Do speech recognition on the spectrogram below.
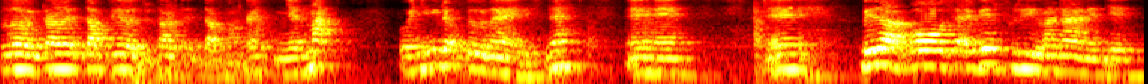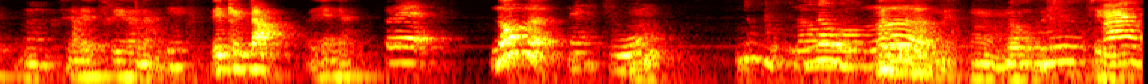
Vừa rồi chúng ta luyện tập bây giờ chúng ta luyện tập bằng cách nhấn mạnh với những động từ này nhé bây giờ cô sẽ viết Frivana lên trên. Sẽ viết Frivana viết cách đọc đấy nhỉ? Có lẽ nôm này. Uống nôm. Nôm. Nôm ăn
